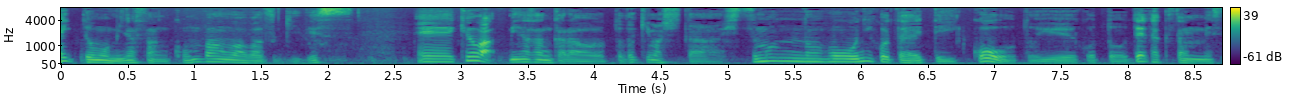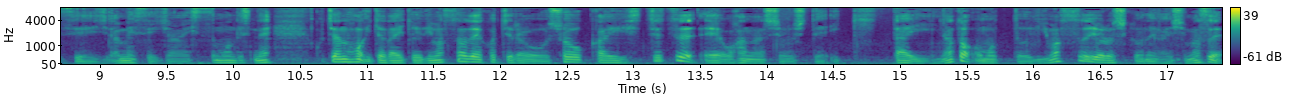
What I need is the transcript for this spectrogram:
はい、どうも皆さん、こんばんは、わずきです。えー、今日は皆さんから届きました質問の方に答えていこうということで、たくさんメッセージ、あ、メッセージじゃない質問ですね。こちらの方いただいておりますので、こちらを紹介しつつ、えー、お話をしていきたいなと思っております。よろしくお願いします。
